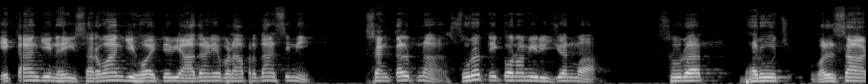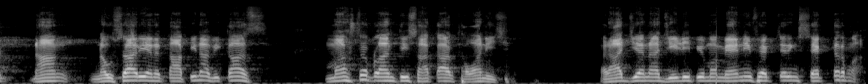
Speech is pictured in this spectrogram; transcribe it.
એકાંગી નહીં, સર્વાંગી હોય તેવી આદરણીય વડાપ્રધાનશ્રીની સંકલ્પના સુરત ઇકોનોમી રિજિયનમાં સુરત, ભરૂચ, વલસાડ, ડાંગ, નવસારી અને તાપીના વિકાસ માસ્ટર પ્લાનથી સાકાર થવાની છે. રાજ્યના જીડીપીમાં મેન્યુફેક્ચરિંગ સેક્ટરમાં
